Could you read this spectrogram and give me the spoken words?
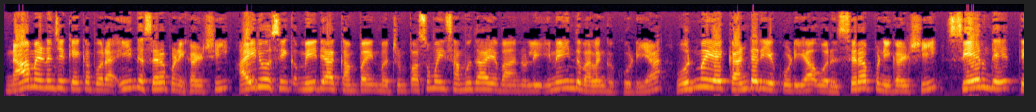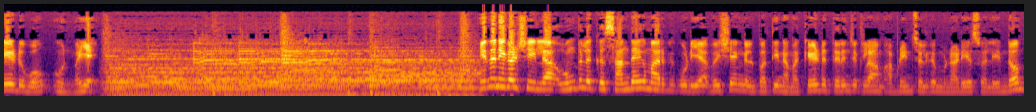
நாம இணைஞ்சு கேட்க போற இந்த சிறப்பு நிகழ்ச்சி ஐரோசிக் மீடியா கம்பைன் மற்றும் பசுமை சமுதாய வானொலி இணைந்து வழங்கக்கூடிய உண்மையை கண்டறியக்கூடிய ஒரு சிறப்பு நிகழ்ச்சி. சேர்ந்தே தேடுவோம் உண்மையை. இந்த நிகழ்ச்சியில உங்களுக்கு சந்தேகமா இருக்கக்கூடிய விஷயங்கள் பத்தி நம்ம கேட்டு தெரிஞ்சுக்கலாம் அப்படின்னு சொல்லிட்டு முன்னாடியே சொல்லியிருந்தோம்.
